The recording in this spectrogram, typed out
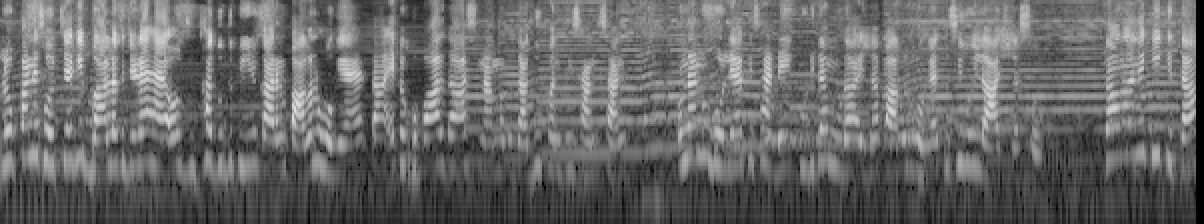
ਲੋਕਾਂ ਨੇ ਸੋਚਿਆ ਕਿ ਬਾਲਕ ਜਿਹੜਾ ਹੈ, ਉਹ ਜੂਠਾ ਦੁੱਧ ਪੀਣ ਕਾਰਨ ਪਾਗਲ ਹੋ ਗਿਆ ਹੈ। ਤਾਂ ਇੱਕ ਗੋਪਾਲ ਦਾਸ ਨਾਮਕ ਦਾਦੂ ਪੰਥੀ ਸੰਤ ਸਨ। ਉਹਨਾਂ ਨੂੰ ਬੋਲਿਆ ਕਿ ਸਾਡੇ ਕੁੜੀ ਦਾ ਮੁੰਡਾ ਇਦਾਂ ਪਾਗਲ ਹੋ ਗਿਆ, ਤੁਸੀਂ ਕੋਈ ਇਲਾਜ ਦੱਸੋ। ਤਾਂ ਉਹਨਾਂ ਨੇ ਕੀ ਕੀਤਾ?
